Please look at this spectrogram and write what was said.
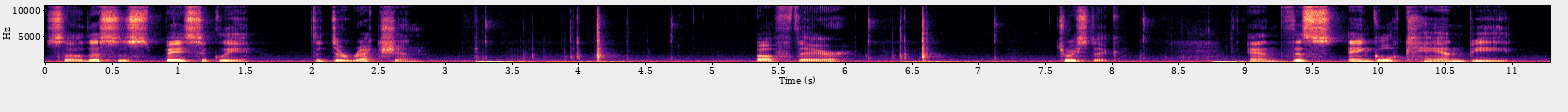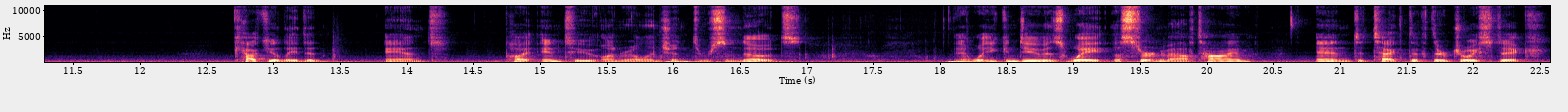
So this is basically the direction of their joystick. And this angle can be calculated and put into Unreal Engine through some nodes. And what you can do is wait a certain amount of time and detect if their joystick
